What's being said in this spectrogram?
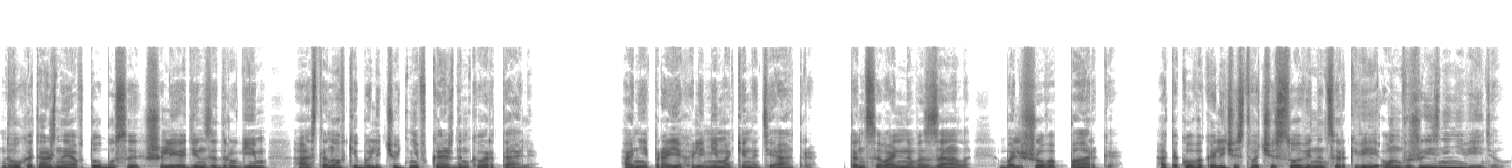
двухэтажные автобусы шли один за другим, а остановки были чуть не в каждом квартале. Они проехали мимо кинотеатра, танцевального зала, большого парка, а такого количества часовен и церквей он в жизни не видел.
